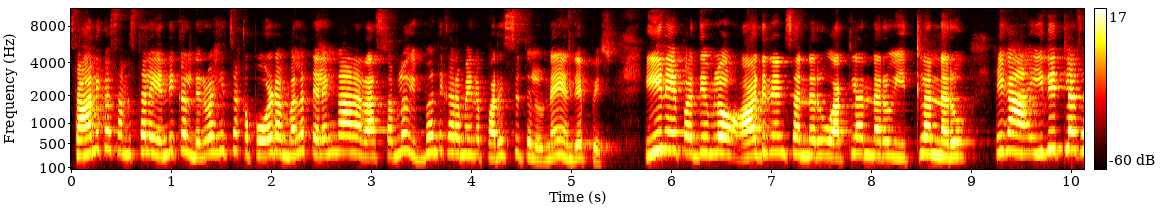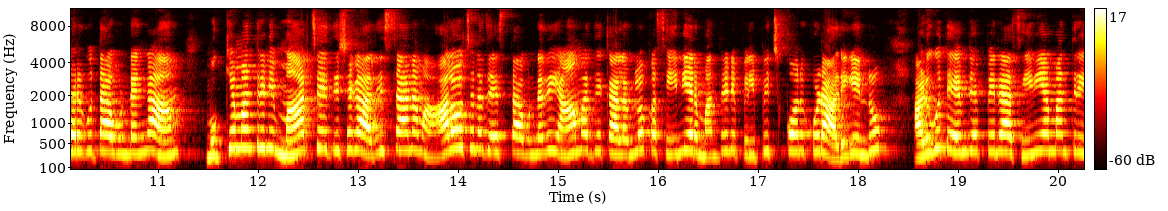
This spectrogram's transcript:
స్థానిక సంస్థల ఎన్నికలు నిర్వహించకపోవడం వల్ల తెలంగాణ రాష్ట్రంలో ఇబ్బందికరమైన పరిస్థితులు ఉన్నాయని చెప్పేసి. ఈ నేపథ్యంలో ఆర్డినెన్స్ అన్నారు అట్లన్నారు ఇట్లన్నారు. ఇక ఇది ఇట్లా జరుగుతూ ఉండగా ముఖ్యమంత్రిని మార్చే దిశగా అధిష్టానం ఆలోచన చేస్తూ ఉన్నది. ఆ మధ్య కాలంలో ఒక సీనియర్ మంత్రిని పిలిపించుకొని కూడా అడిగిండ్రు. అడిగితే ఏం చెప్పిర్రా? సీనియర్ మంత్రి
